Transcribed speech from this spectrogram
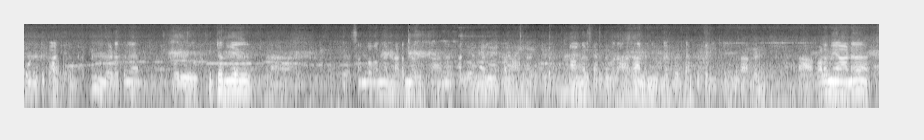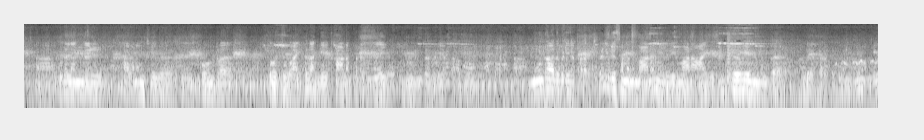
கோடிட்டு காட்டியிருந்தார்கள். இந்த இடத்துல ஒரு குற்றவியல் சம்பவங்கள் நடந்ததற்கான அதிகங்கள் இருப்பதாக நாங்கள் கருதுவதாக அந்த நிபுணர்கள் கருத்து தெரிவித்திருக்கின்றார்கள் வளமையான ஆஹ், உடலங்கள் தகனம் செய்வது போன்ற தோற்றுவாய்கள் அங்கே காணப்படவில்லை என்கின்ற விடய பரப்பு. மூன்றாவது விடைய பரப்புகள் இது சம்பந்தமான நிலவியமான ஆய்வுகள் தேவை என்கின்ற விடய பரப்புகளையும் அங்கே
